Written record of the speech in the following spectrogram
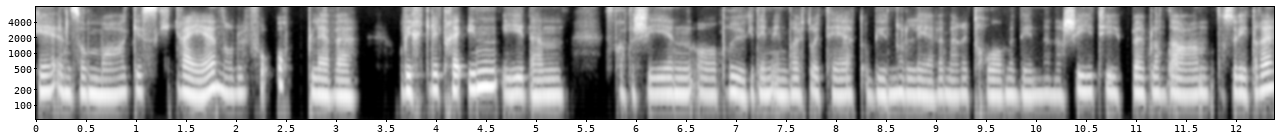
er en så magisk greie når du får oppleve å virkelig tre inn i den strategien og bruke din indre autoritet og begynne å leve mer i tråd med din energitype, blant annet, og så videre.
